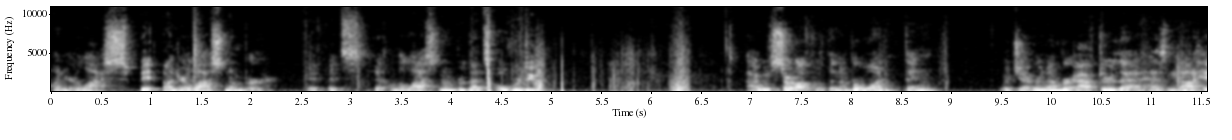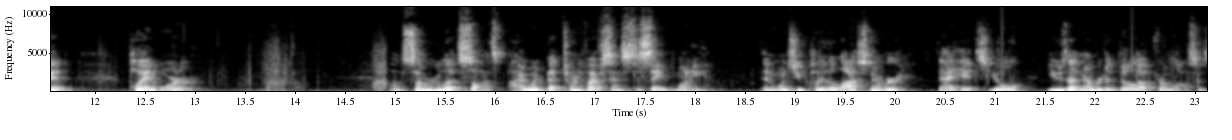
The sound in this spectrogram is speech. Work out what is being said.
on your last spit, on your last number. If it's on the last number that's overdue. I would start off with the number one, then Whichever number after that has not hit, play in order. On some roulette slots, I would bet 25 cents to save money. Then once you play the last number that hits, you'll use that number to build up from losses.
